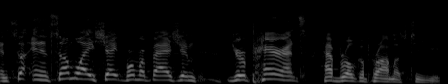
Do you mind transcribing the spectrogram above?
and, so, and in some way, shape, form, or fashion, your parents have broke a promise to you.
